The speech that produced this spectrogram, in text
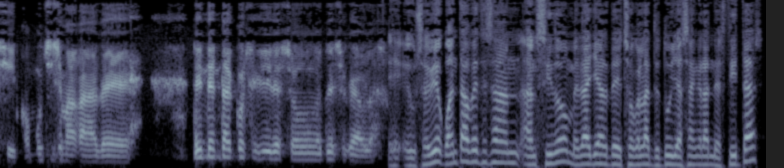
sí, con muchísimas ganas de, intentar conseguir eso, de eso que hablas. Eh, Eusebio, ¿cuántas veces han, han sido medallas de chocolate tuyas en grandes citas?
